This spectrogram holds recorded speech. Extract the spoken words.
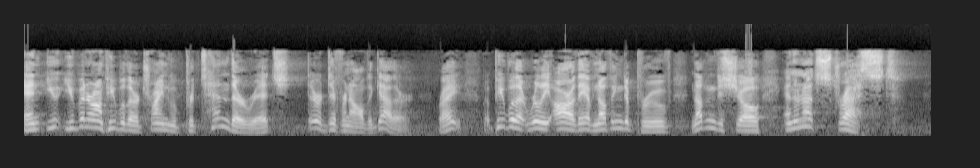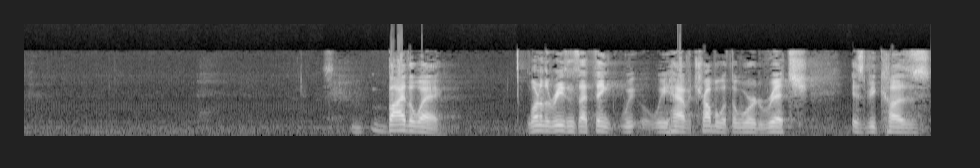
And you, you've been around people that are trying to pretend they're rich, they're different altogether, right? But people that really are, they have nothing to prove, nothing to show, and they're not stressed. By the way, one of the reasons I think we, we have trouble with the word rich is because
